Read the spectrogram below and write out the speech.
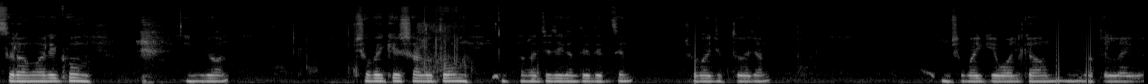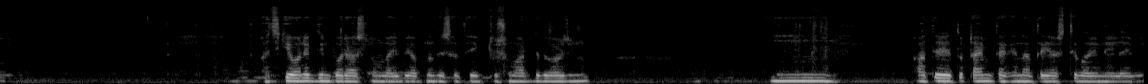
আসসালামু আলাইকুম এভরিওয়ান সবাইকে স্বাগতম। আপনারা যে যেখান থেকে দেখছেন, সবাই যুক্ত হয়ে যান। সবাইকে ওয়েলকাম রাতের লাইভে আজকে অনেক দিন পরে আসলাম লাইভে আপনাদের সাথে একটু সময় আড্ডা দেওয়ার জন্য। হাতে এত টাইম থাকে না, তাই আসতে পারিনি লাইভে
